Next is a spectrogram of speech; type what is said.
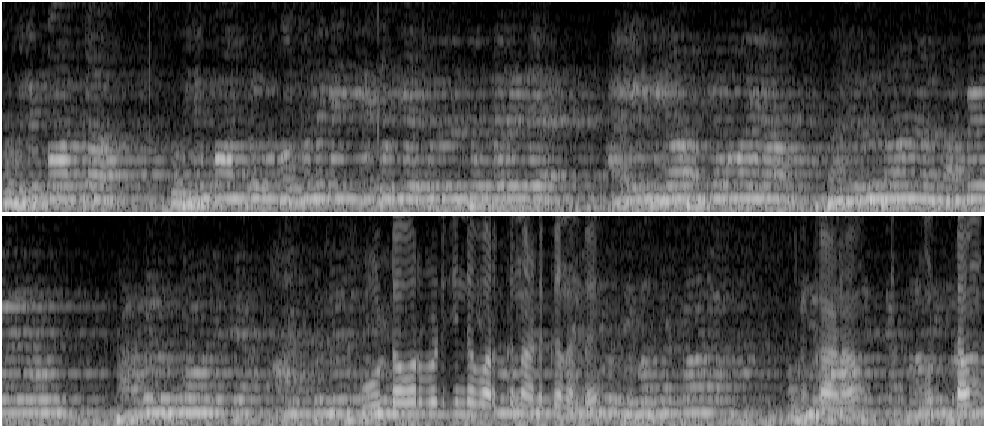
മുഹിമാത്ത മുഹിമാത്തും മുസ്ലിം എഡ്യൂക്കേഷൻ ഐതിഹാസികമായ സന്നിധാന സമ്മേളനവും ഫൂട്ട് ഓവർ ബ്രിഡ്ജിന്റെ വർക്ക് നടക്കുന്നുണ്ട്. കാണാം. മുട്ടം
